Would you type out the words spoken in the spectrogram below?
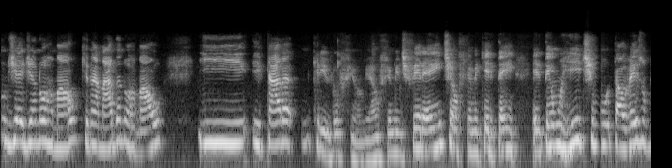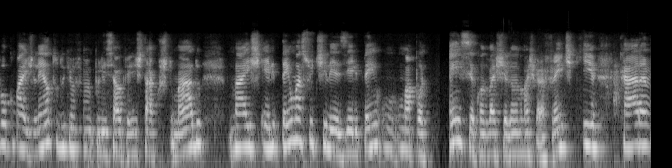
um dia a dia normal, que não é nada normal, E, e, cara, incrível o filme. É um filme diferente, é um filme que ele tem, ele tem um ritmo talvez um pouco mais lento do que o filme policial que a gente está acostumado, mas ele tem uma sutileza, ele tem uma potência quando vai chegando mais para frente que, cara,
